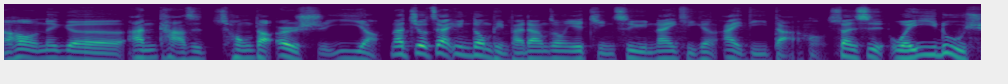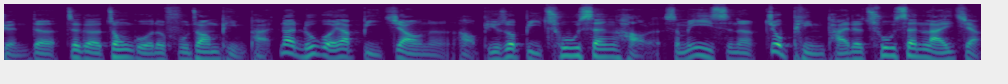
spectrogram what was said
然后那个安踏是冲到二十一啊，那就在运动品牌当中也仅次于 Nike 跟艾迪达哈，算是唯一入选的这个中国的服装品牌。那如果要比较呢，好，比如说比出身好了，什么意思呢？就品牌的出身来讲，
